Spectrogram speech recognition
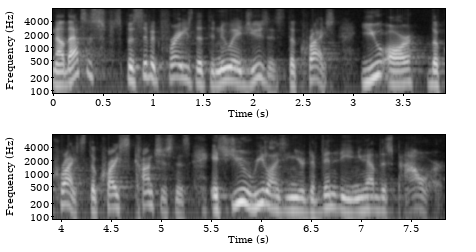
Now, that's a specific phrase that the New Age uses the Christ. You are the Christ, the Christ consciousness. It's you realizing your divinity and you have this power.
